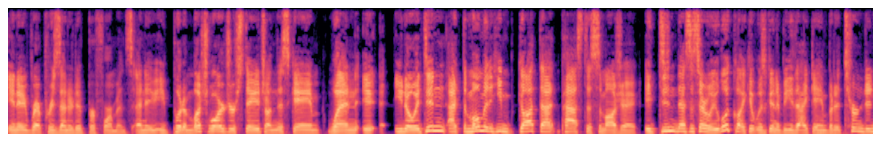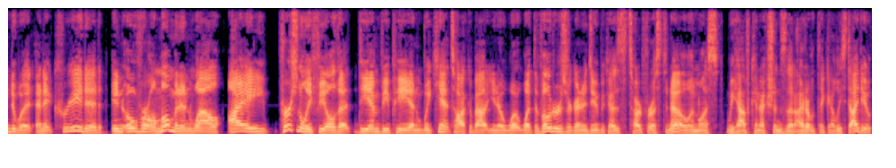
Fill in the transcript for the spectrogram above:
in a representative performance and he put a much larger stage on this game when it, you know, it didn't, at the moment he got that pass to Semaj, it didn't necessarily look like it was going to be that game, but it turned into it and it created an overall moment. And while I personally feel that the MVP, and we can't talk about, you know, what, what the voters are going to do because it's hard for us to know unless we have connections that I don't think, at least I do,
